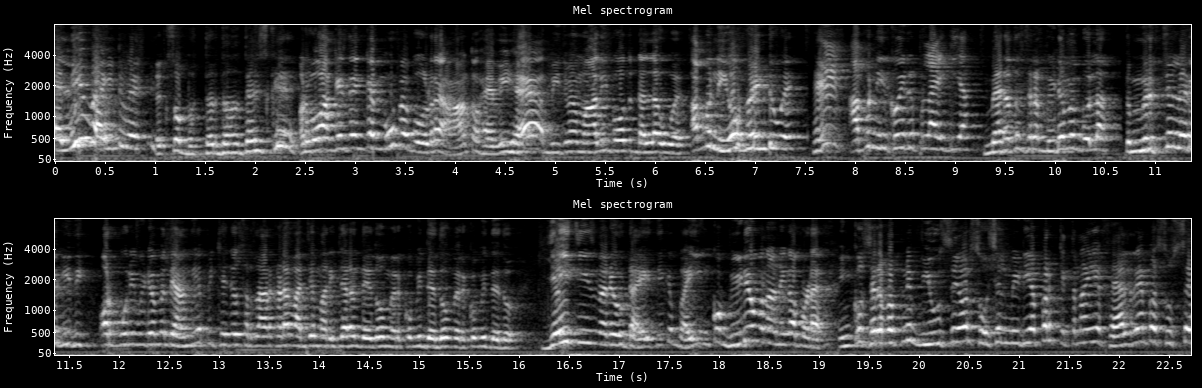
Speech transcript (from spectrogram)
पहली बाइट में। एक सौ बहत्तर दांत है इसके। और वो आगे से इनके मुँह पे बोल रहे हैं हाँ तो हैवी है बीच में माल ही बहुत डला हुआ है। अब नहीं ऑफेंड हुए हैं? अब नहीं कोई रिप्लाई किया। मैंने तो सिर्फ़ वीडियो में बोला तो मिर्च लड़की थी। और पूरी वीडियो में ध्यान दिया पीछे जो सरदार खड़ा वाजे मारी जा रहा दे दो मेरे को भी दे दो मेरे को भी दे दो। यही चीज़ मैंने उठाई थी कि भाई इनको वीडियो बनाने का पड़ा है। इनको सिर्फ़ अपने व्यू से और सोशल मीडिया पर कितना ये फैल रहे हैं बस उससे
